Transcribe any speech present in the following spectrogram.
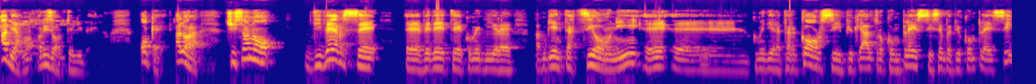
abbiamo risolto il livello. Ok, allora ci sono diverse, eh, vedete, come dire, ambientazioni e, eh, come dire, percorsi più che altro complessi, sempre più complessi,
